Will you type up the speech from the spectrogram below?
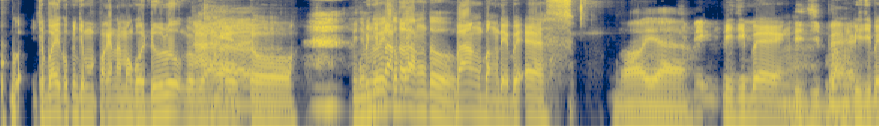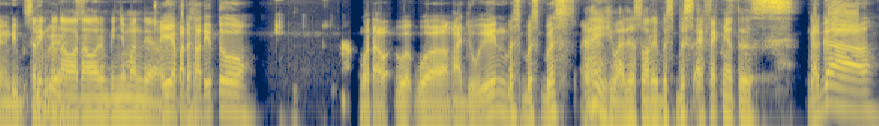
gua- coba ya gue pinjem pakai nama gue dulu gue bilang Ah. gitu Pinjam Pinjem duit ke ke- bank tuh. bang bang DBS Oh iya. Digibank Digibank. Bang Digibank di Sering tuh nawar-nawarin pinjaman dia. iya pada saat itu gua tahu gua, gua ngajuin bes bes bes Eh, ada suara bes-bes efeknya tuh. gagal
